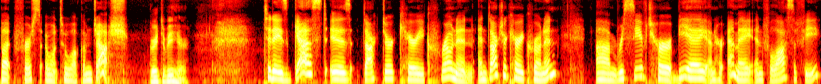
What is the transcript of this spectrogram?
but first, I want to welcome Josh. Great to be here. Today's guest is Dr. Kerry Cronin. And Dr. Kerry Cronin um, received her BA and her MA in philosophy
